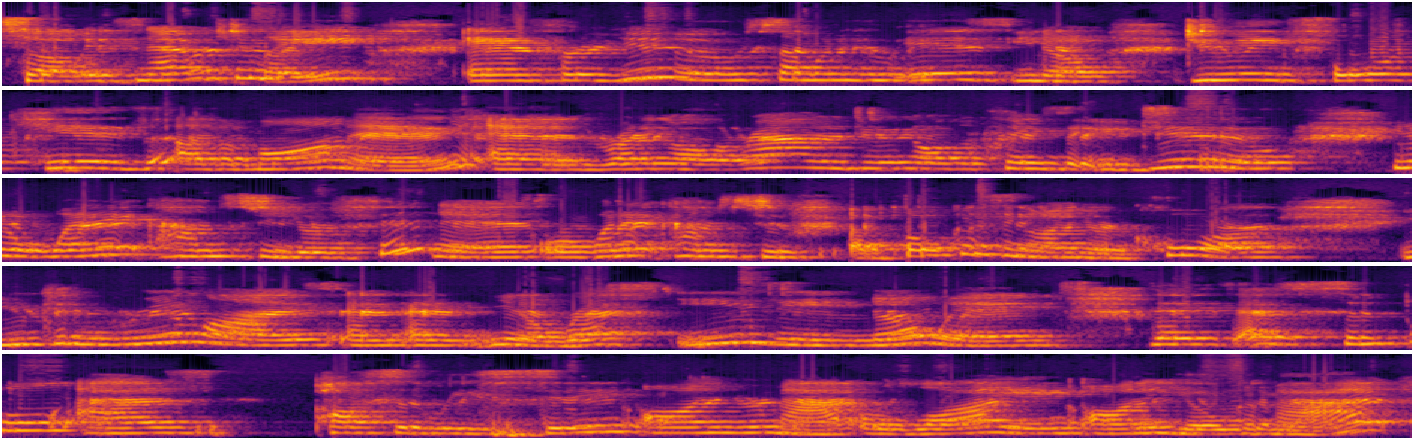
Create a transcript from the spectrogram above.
So it's never too late. And for you, someone who is, you know, doing four kids of a momming and running all around and doing all the things that you do, you know, when it comes to your fitness or when it comes to uh, focusing on your core, you can realize and, and, you know, rest easy knowing that it's as simple as possibly sitting on your mat or lying on a yoga mat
